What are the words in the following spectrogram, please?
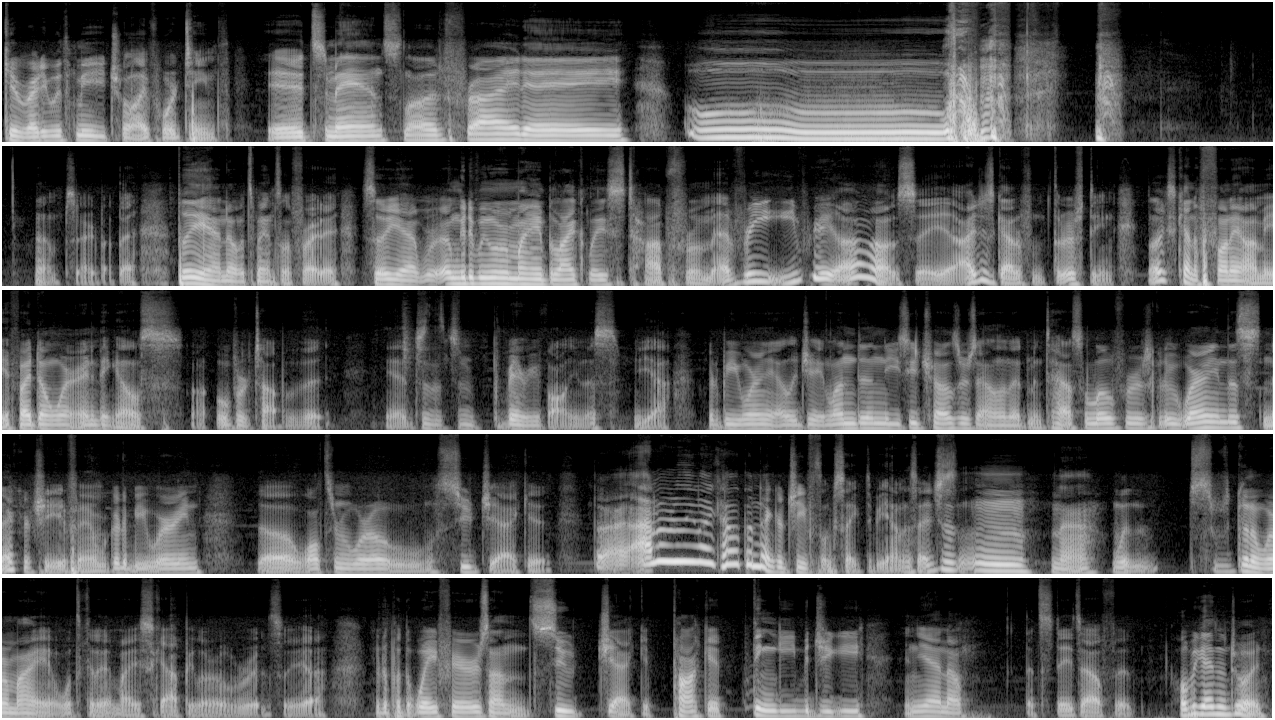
Get ready with me, July 14th. It's Manslaughter Friday. Ooh. I'm sorry about that. But yeah, no, it's Manslaughter Friday. So yeah, I'm going to be wearing my black lace top from every, every, I don't oh, know, say, I just got it from thrifting. It looks kind of funny on me if I don't wear anything else uh, over top of it. Yeah, it's it's very voluminous. Yeah. I'm gonna be wearing LJ London easy trousers, Allen Edmond tassel loafers. Gonna be wearing this neckerchief, and we're gonna be wearing the Walter Moreau suit jacket. But I, I don't really like how the neckerchief looks like, to be honest. I just mm, nah. Just gonna wear my what's gonna my scapular over it. So yeah, I'm gonna put the Wayfarers on suit, jacket, pocket, thingy, bajiggy, and yeah, no, that's today's outfit. Hope you guys enjoyed.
